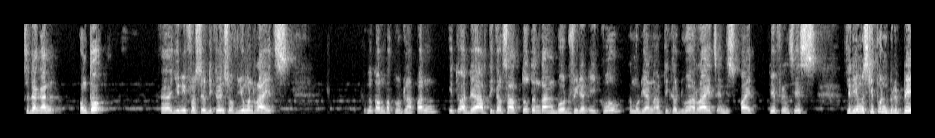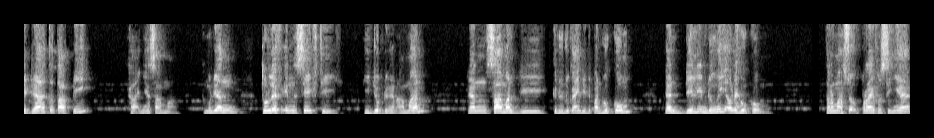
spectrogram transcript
Sedangkan untuk uh, Universal Declaration of Human Rights itu tahun 48 itu ada artikel 1 tentang born free dan equal, kemudian artikel 2 rights and despite differences. Jadi meskipun berbeda tetapi haknya sama. Kemudian to live in safety, hidup dengan aman dan sama di kedudukannya di depan hukum dan dilindungi oleh hukum. Termasuk privasinya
